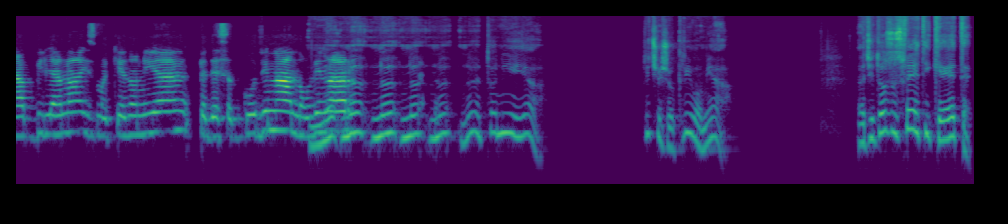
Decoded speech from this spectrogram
ja Biljana iz Makedonije, 50 godina, novinar. Ne, ne, ne, ne, ne, ne, to nije ja. Pričaš o krivom ja. Znači, to su sve etikete.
